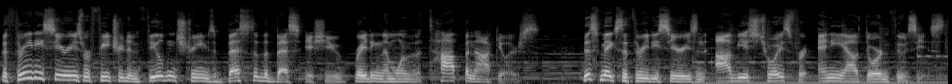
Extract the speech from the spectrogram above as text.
The 3D series were featured in Field & Stream's Best of the Best issue, rating them one of the top binoculars. This makes the 3D series an obvious choice for any outdoor enthusiast.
